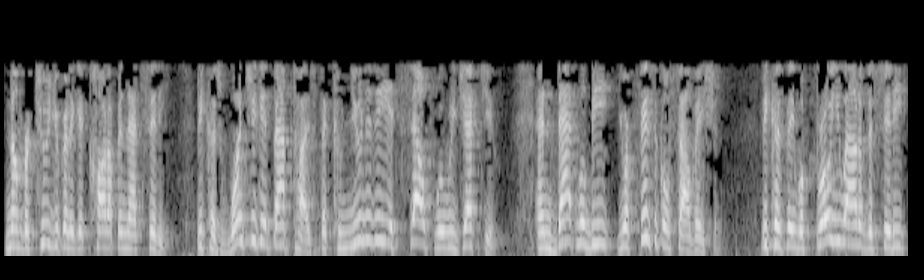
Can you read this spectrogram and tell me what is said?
Number two, you're going to get caught up in that city. Because once you get baptized, the community itself will reject you. And that will be your physical salvation. Because they will throw you out of the city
